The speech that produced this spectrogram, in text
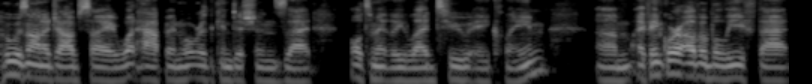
who was on a job site, what happened, what were the conditions that ultimately led to a claim. Um, I think we're of a belief that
